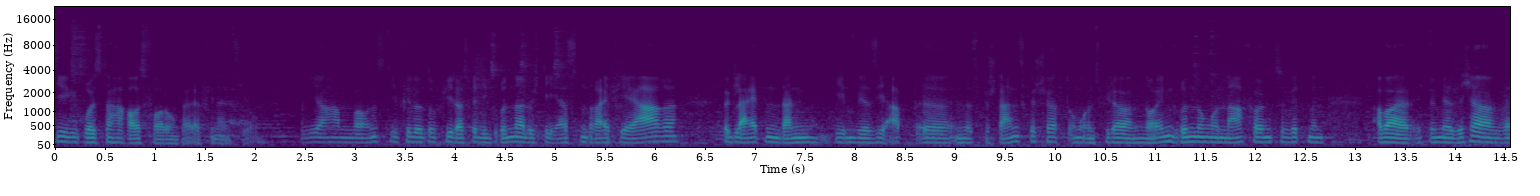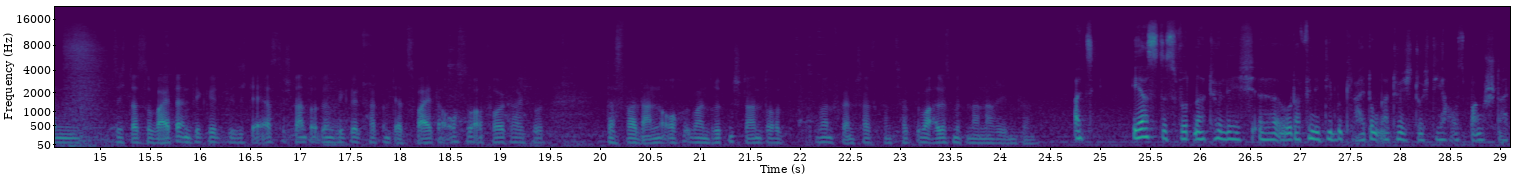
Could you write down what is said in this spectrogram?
die größte Herausforderung bei der Finanzierung. Wir haben bei uns die Philosophie, dass wir die Gründer durch die ersten drei, vier Jahre begleiten. Dann geben wir sie ab äh, in das Bestandsgeschäft, um uns wieder neuen Gründungen und Nachfolgen zu widmen. Aber ich bin mir sicher, wenn sich das so weiterentwickelt, wie sich der erste Standort entwickelt hat und der zweite auch so erfolgreich wird, dass wir dann auch über einen dritten Standort, über ein Franchise-Konzept, über alles miteinander reden können. Als Erstes wird natürlich äh, oder findet die Begleitung natürlich durch die Hausbank statt.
